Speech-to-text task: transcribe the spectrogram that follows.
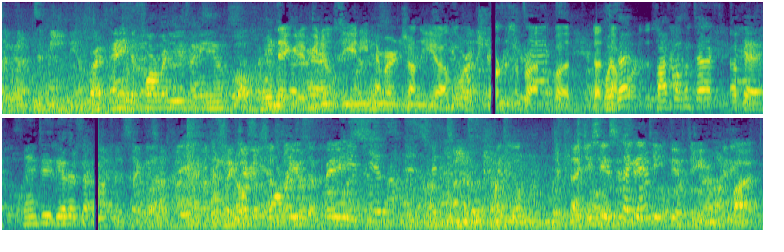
Uh, not. not yet. Right. Any deformities? Any? any Negative. You don't see any hemorrhage on the uh, lower extremity of breath, but that's Was not part of that this. five intact? Okay. Can you do the other side? No deformity of the face. Uh, GCS is 15, 15, 1, 5.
